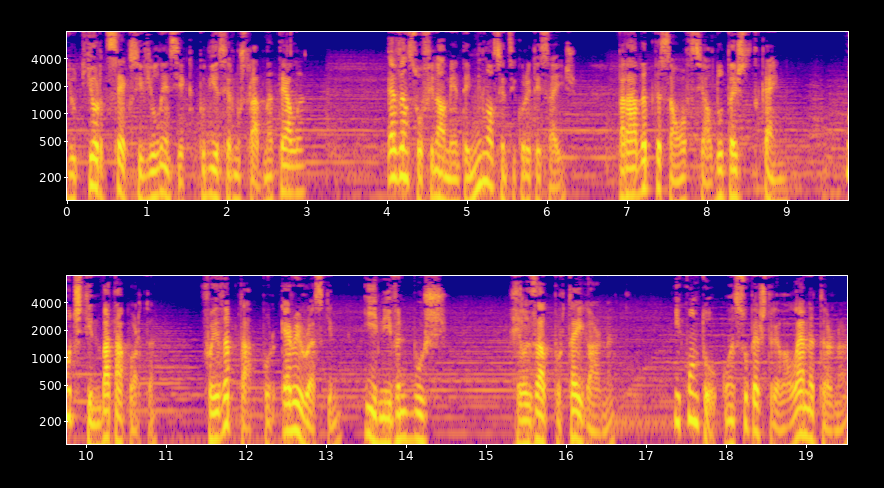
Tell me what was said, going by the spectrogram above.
e o teor de sexo e violência que podia ser mostrado na tela, avançou finalmente em 1946 para a adaptação oficial do texto de Kane. O Destino Bate à Porta foi adaptado por Harry Ruskin e Niven Bush, realizado por Tay Garnett, e contou com a superestrela Lana Turner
